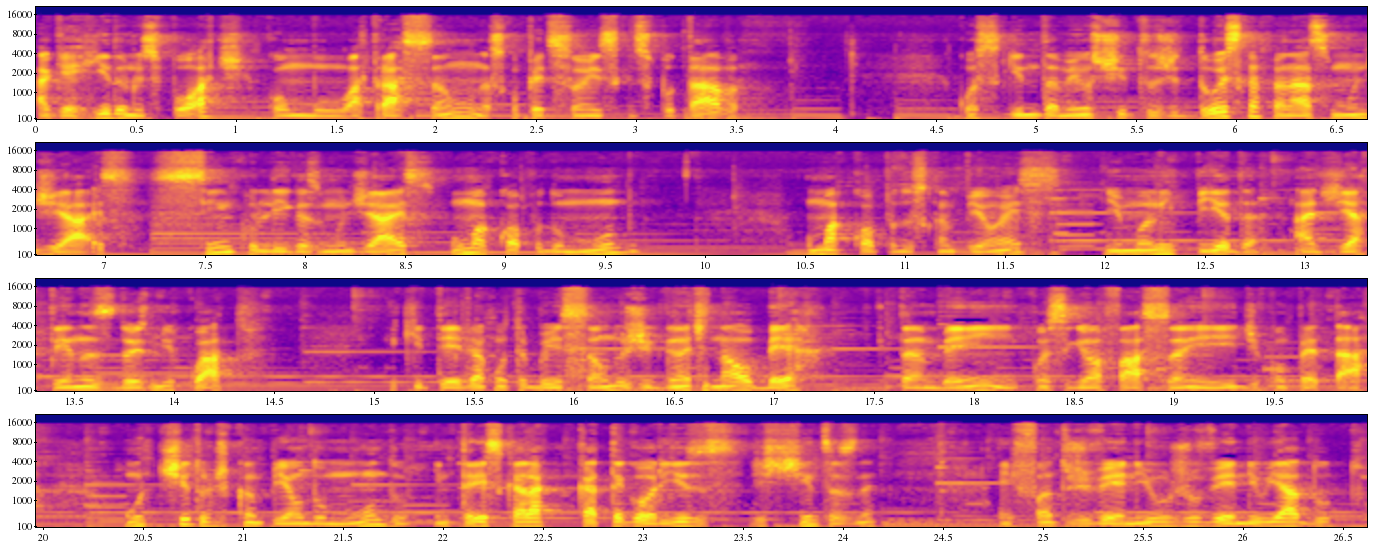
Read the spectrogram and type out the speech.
aguerrida no esporte, como atração nas competições que disputava, conseguindo também os títulos de dois campeonatos mundiais, cinco ligas mundiais, uma Copa do Mundo, uma Copa dos Campeões e uma Olimpíada, a de Atenas 2004, e que teve a contribuição do gigante Nauber, que também conseguiu a façanha de completar um título de campeão do mundo em três categorias distintas, né? Infanto juvenil, juvenil e adulto.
